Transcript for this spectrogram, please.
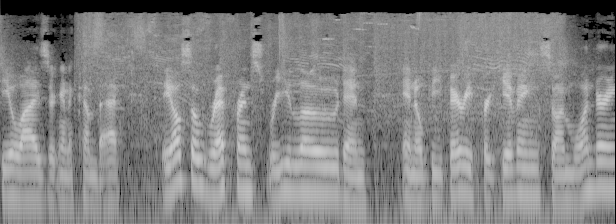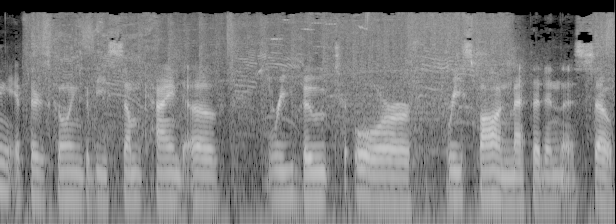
POIs are going to come back. They also reference Reload and, and it'll be very forgiving, so I'm wondering if there's going to be some kind of reboot or respawn method in this. So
